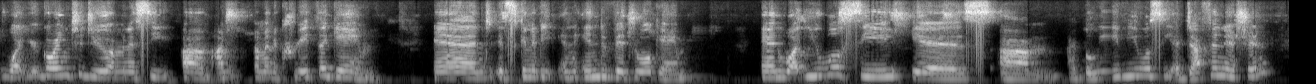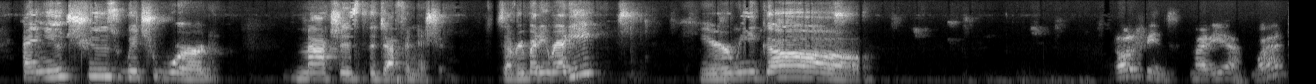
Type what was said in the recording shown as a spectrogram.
What you're going to do, I'm going to see, um, I'm, I'm going to create the game and it's going to be an individual game. And what you will see is, um, I believe you will see a definition and you choose which word matches the definition. Is everybody ready? Here we go. Dolphins, Maria, what?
